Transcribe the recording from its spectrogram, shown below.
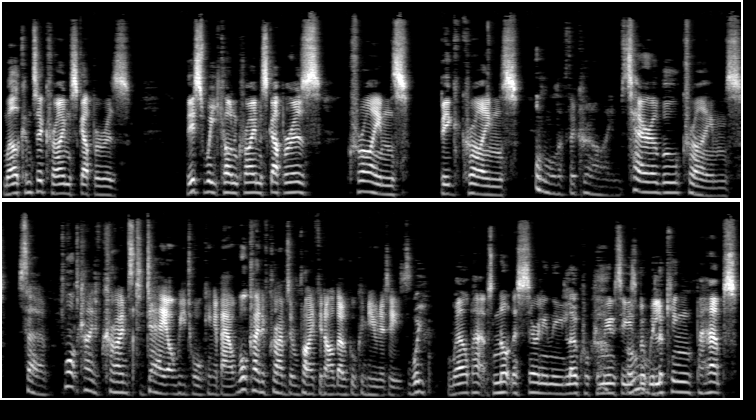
Welcome to Crime Scupperers. This week on Crime Scupperers, crimes. Big crimes. All of the crimes. Terrible crimes. So, what kind of crimes today are we talking about? What kind of crimes are rife in our local communities? We, well, perhaps not necessarily in the local communities, but Oh. we're looking perhaps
